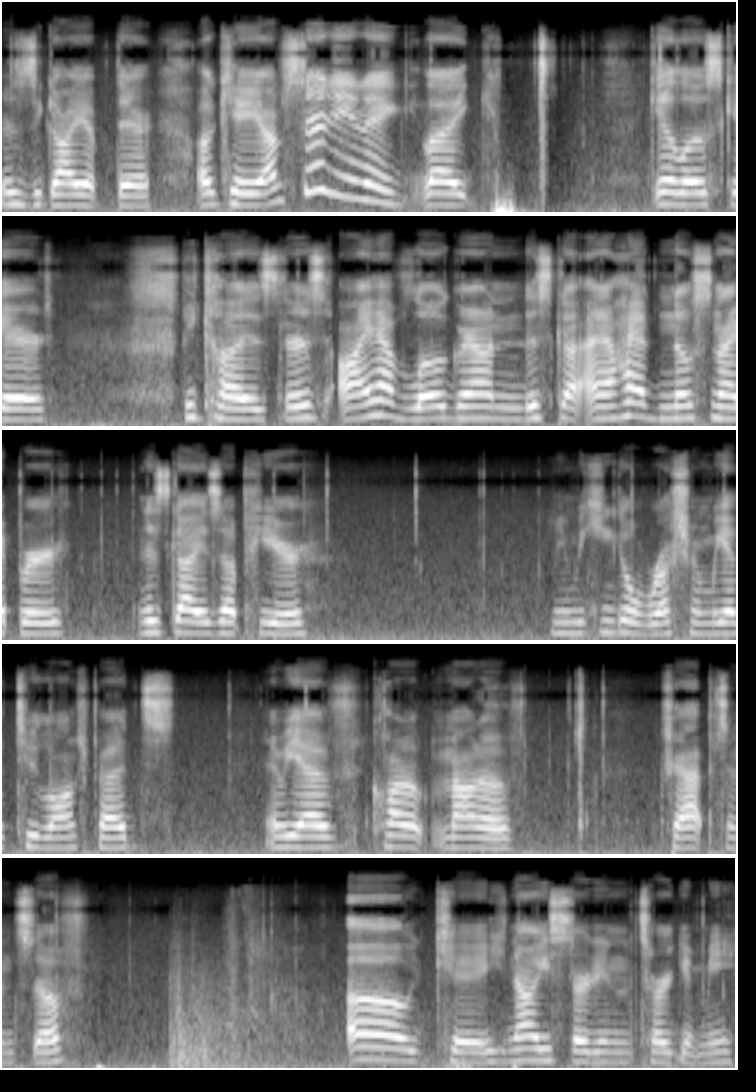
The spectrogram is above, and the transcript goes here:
There's a guy up there. Okay, I'm starting to like get a little scared because there's I have low ground and this guy I have no sniper. this guy is up here. I mean, we can go rush him. We have two launch pads, and we have quite a amount of traps and stuff. Okay, now he's starting to target me.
